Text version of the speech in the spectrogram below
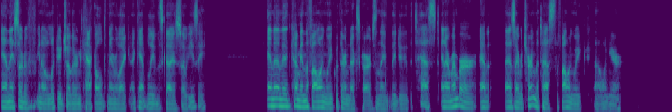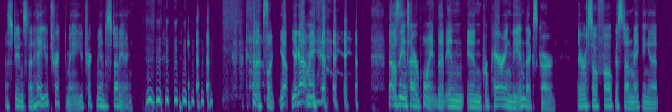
And they sort of, you know, looked at each other and cackled, and they were like, I can't believe this guy is so easy. And then they'd come in the following week with their index cards and they, they do the test. And I remember as I returned the test the following week, uh, one year, a student said, Hey, you tricked me. You tricked me into studying. and I was like, Yep, you got me. that was the entire point that in in preparing the index card, they were so focused on making it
